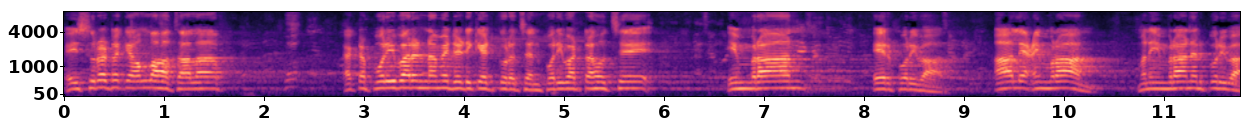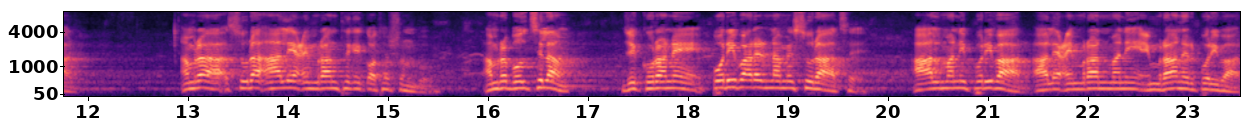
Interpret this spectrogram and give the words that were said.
এই সুরাটাকে আল্লাহ তাআলা একটা পরিবারের নামে ডেডিকেট করেছেন। পরিবারটা হচ্ছে ইমরান এর পরিবার। আলে ইমরান মানে ইমরানের পরিবার। আমরা সুরা আলে ইমরান থেকে কথা শুনব। আমরা বলছিলাম যে কোরআনে পরিবারের নামে সুরা আছে। আল মানি পরিবার, আলে ইমরান মানি ইমরানের পরিবার।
